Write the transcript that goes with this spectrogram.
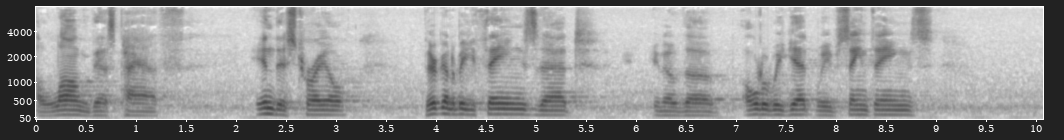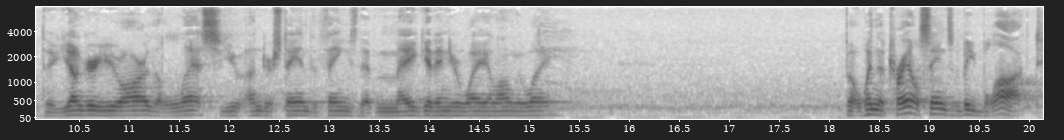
along this path, in this trail. There are going to be things that, you know, the older we get, we've seen things. The younger you are, the less you understand the things that may get in your way along the way. But when the trail seems to be blocked,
